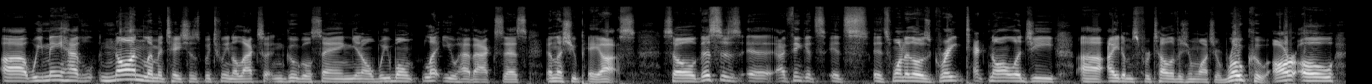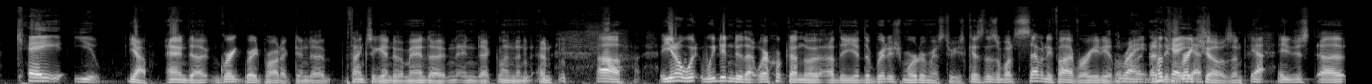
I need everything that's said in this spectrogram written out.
uh, we may have non limitations between Alexa and Google saying, you know, we won't let you have access unless you pay us. So this is, uh, I think it's it's it's one of those great technology uh, items for television watching. Roku, R O K U. Yeah, and uh, great, great product. And uh, thanks again to Amanda and, and Declan. And, and uh, you know, we, we didn't do that. We're hooked on the uh, the the British murder mysteries because there's about seventy five or eighty of them. Right. They're, Okay, great yes. shows. And, Yeah. and you just uh,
